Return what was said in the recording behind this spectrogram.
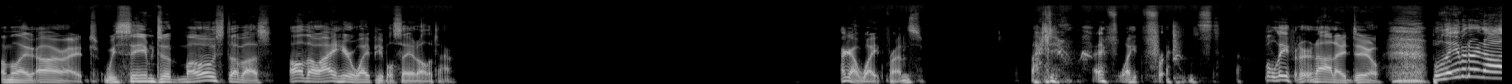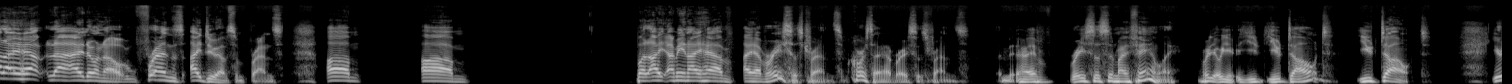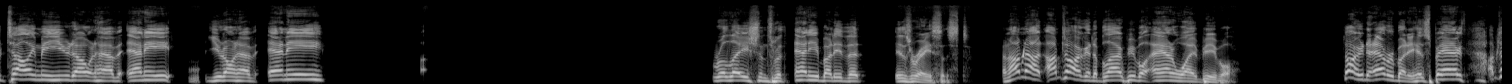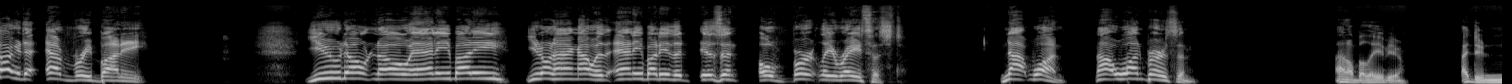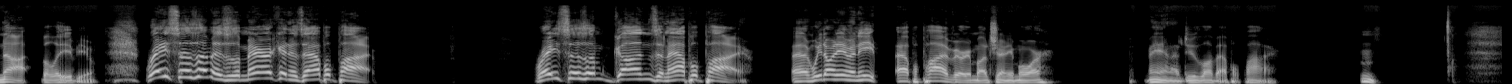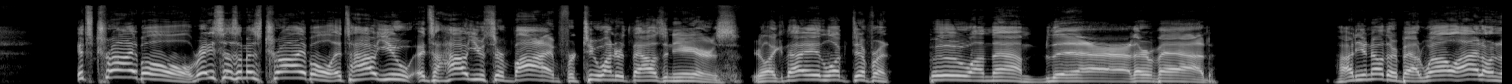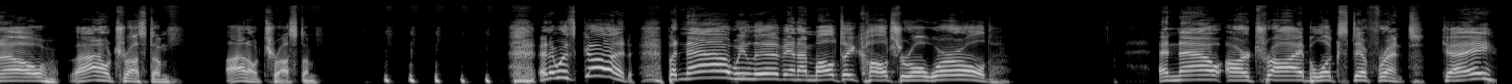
I'm like, all right. We seem to, most of us, although I hear white people say it all the time. I got white friends. I do. I have white friends. Believe it or not, I do. Believe it or not, I have. I don't know friends. I do have some friends. Um, um, but I, I mean, I have, I have racist friends. Of course, I have racist friends. I, mean, I have racists in my family. You, you, you don't. You don't. You're telling me you don't have any. You don't have any relations with anybody that is racist. And I'm not. I'm talking to black people and white people. Talking to everybody, Hispanics. I'm talking to everybody. You don't know anybody. You don't hang out with anybody that isn't overtly racist. Not one. Not one person. I don't believe you. I do not believe you. Racism is as American as apple pie. Racism, guns, and apple pie. And we don't even eat apple pie very much anymore. But man, I do love apple pie. Mm. It's tribal. Racism is tribal. It's how you it's how you survive for 200,000 years. You're like, they look different. Boo on them. Blah, they're bad. How do you know they're bad? Well, I don't know. I don't trust them. I don't trust them. and it was good. But now we live in a multicultural world. And now our tribe looks different. Okay.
